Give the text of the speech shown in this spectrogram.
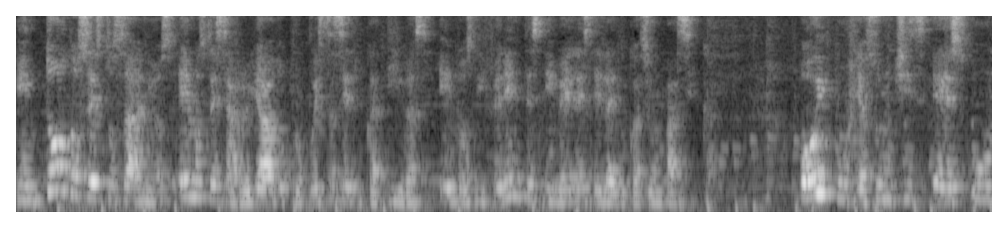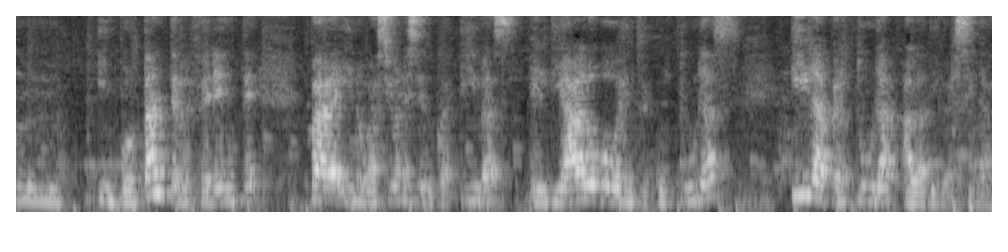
En todos estos años hemos desarrollado propuestas educativas en los diferentes niveles de la educación básica. Hoy Pugliasunchis es un importante referente para innovaciones educativas, el diálogo entre culturas y la apertura a la diversidad.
